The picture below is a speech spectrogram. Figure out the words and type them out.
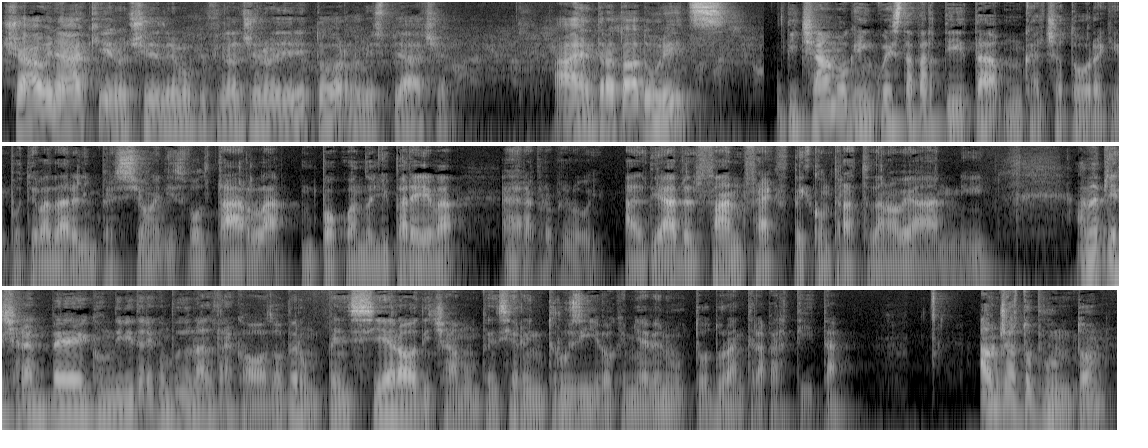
Ciao Inaki, non ci vedremo più fino al girone di ritorno, mi spiace. Ah, è entrato Aduriz. Diciamo che in questa partita un calciatore che poteva dare l'impressione di svoltarla un po' quando gli pareva era proprio lui. Al di là del fun fact del contratto da 9 anni, a me piacerebbe condividere con voi un'altra cosa, ovvero un pensiero, diciamo, un pensiero intrusivo che mi è venuto durante la partita. A un certo punto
